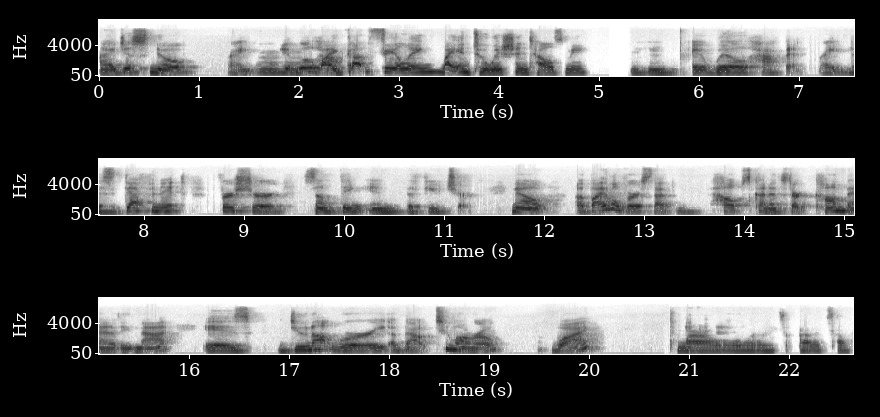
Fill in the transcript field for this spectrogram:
I just know, right? Mm-hmm. It will. My gut feeling, my intuition tells me. Mm-hmm. It will happen, right? This definite, for sure, something in the future. Now, a Bible verse that helps kind of start combating that is do not worry about tomorrow. Why? Tomorrow will worry about itself.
